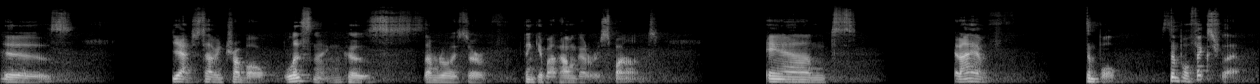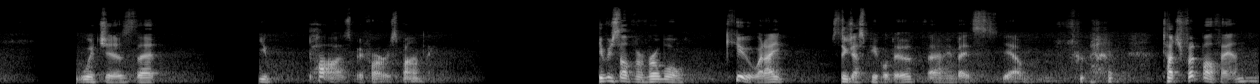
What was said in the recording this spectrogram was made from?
is yeah just having trouble listening because i'm really sort of thinking about how i'm going to respond and and i have simple simple fix for that which is that you pause before responding give yourself a verbal cue what i suggest people do if anybody's you know touch football fan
